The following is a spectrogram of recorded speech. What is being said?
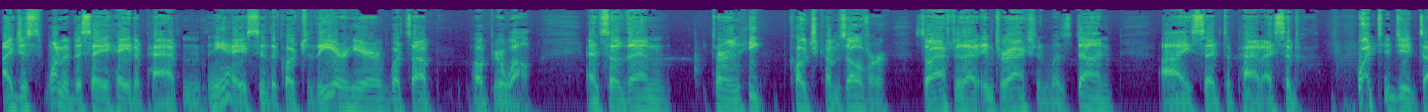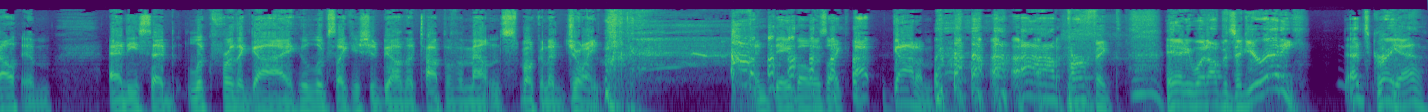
I just wanted to say hey to Pat, and yeah, you see the coach of the year here. What's up? Hope you're well. And so then, turn he coach comes over. So after that interaction was done, I said to Pat, I said, "What did you tell him?" And he said, "Look for the guy who looks like he should be on the top of a mountain smoking a joint." and Daboll was like, "Ah, got him." Perfect. And he went up and said, "You're ready." That's great. Yeah.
